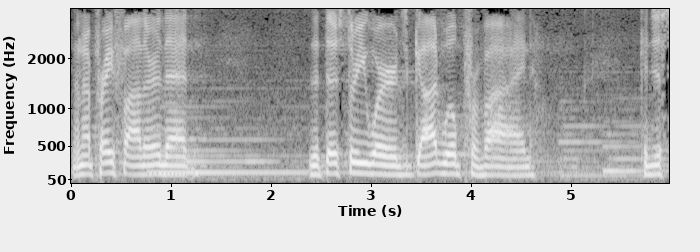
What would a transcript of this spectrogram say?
And I pray, Father, that that those three words, God will provide, could just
